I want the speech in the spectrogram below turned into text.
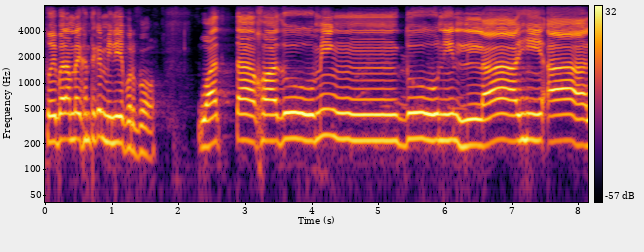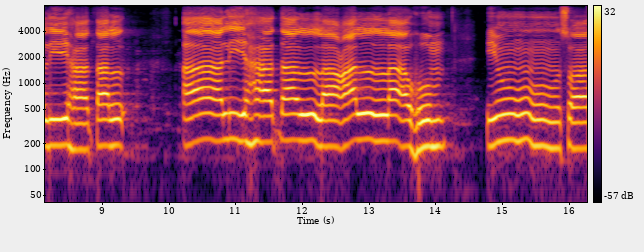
তো এবার আমরা এখান থেকে মিলিয়ে পড়ব। ওয়াত্তাখাযু মিন দুনিল্লাহি আলিহাতাল আলিহাতাল লাআল্লাহুম ইউংসারুন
